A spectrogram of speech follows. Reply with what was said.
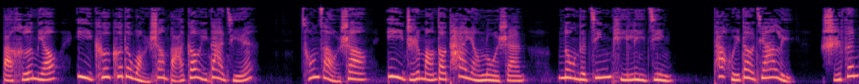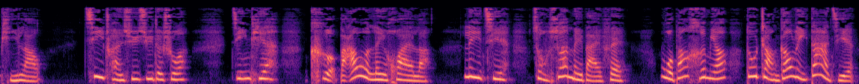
把禾苗一颗颗的往上拔高一大截，从早上一直忙到太阳落山，弄得精疲力尽。他回到家里，十分疲劳，气喘吁吁地说：“今天可把我累坏了，力气总算没白费，我帮禾苗都长高了一大截。”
